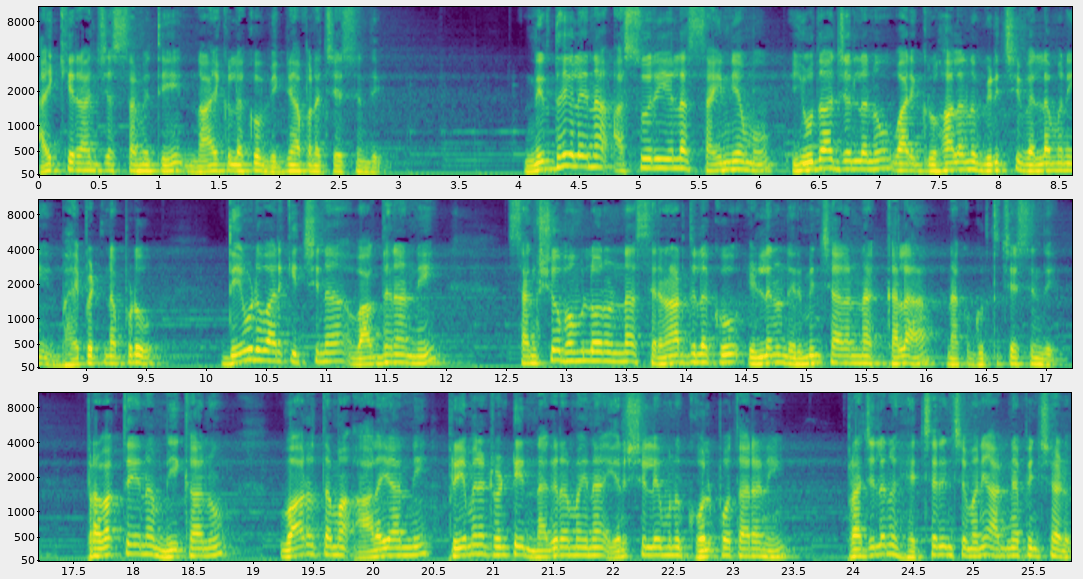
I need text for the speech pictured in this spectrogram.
ఐక్యరాజ్య సమితి నాయకులకు విజ్ఞాపన చేసింది. నిర్దయులైన అసూరియుల సైన్యము యూదాజనులను వారి గృహాలను విడిచి వెళ్ళమని భయపెట్టినప్పుడు దేవుడు వారికి ఇచ్చిన వాగ్దానాన్ని సంక్షోభంలోనున్న శరణార్థులకు ఇళ్ళను నిర్మించాలన్న కల నాకు గుర్తు చేసింది. ప్రవక్త అయిన మీకాను వారు తమ ఆలయాన్ని ప్రియమైనటువంటి నగరమైన ఎరుషలేమును కోల్పోతారని ప్రజలను హెచ్చరించమని ఆజ్ఞాపించాడు.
